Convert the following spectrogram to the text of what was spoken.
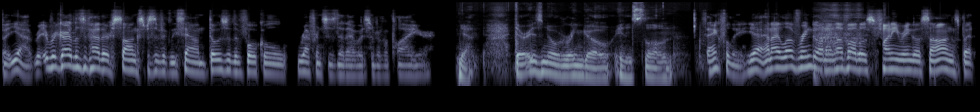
But yeah, regardless of how their songs specifically sound, those are the vocal references that I would sort of apply here. Yeah. There is no Ringo in Sloan. Thankfully, yeah, and I love Ringo, and I love all those funny Ringo songs. But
